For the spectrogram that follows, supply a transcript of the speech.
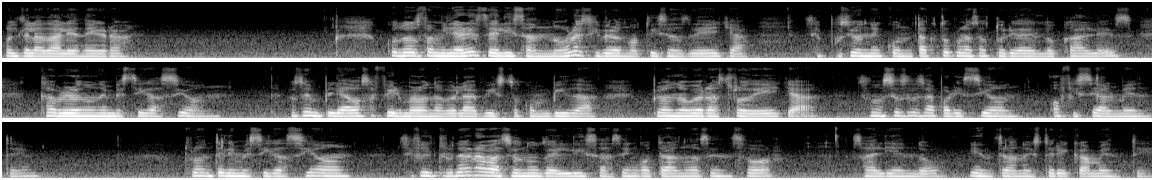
o el de la Dalia Negra. Cuando los familiares de Elisa no recibieron noticias de ella, se pusieron en contacto con las autoridades locales, que abrieron una investigación. Los empleados afirmaron haberla visto con vida, pero no ver rastro de ella. Se anunció su desaparición oficialmente. Durante la investigación, se filtró una grabación donde Elisa se encontraba en un ascensor, saliendo y entrando históricamente,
